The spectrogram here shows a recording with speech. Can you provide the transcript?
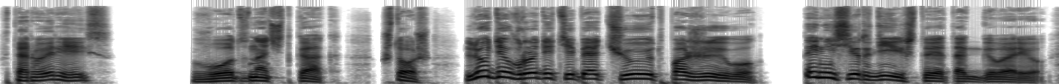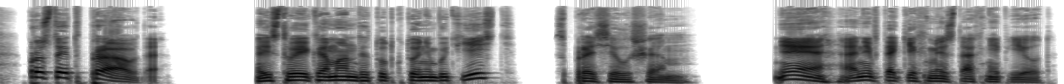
Второй рейс. Вот, значит, как. Что ж, люди вроде тебя чуют поживу. Ты не сердишь, что я так говорю. Просто это правда. А из твоей команды тут кто-нибудь есть? Спросил Шем. Не, они в таких местах не пьют.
